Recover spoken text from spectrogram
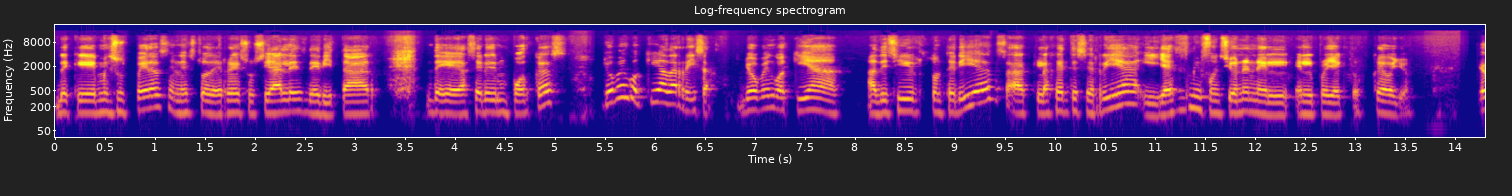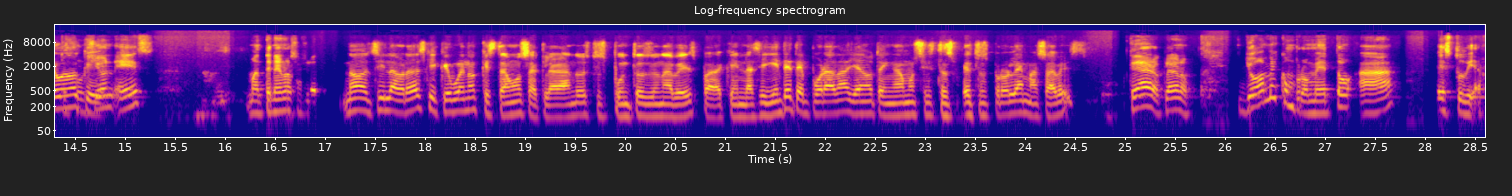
de que me superas en esto de redes sociales, de editar, de hacer un podcast. Yo vengo aquí a dar risa, yo vengo aquí a, a decir tonterías, a que la gente se ría y ya esa es mi función en el, en el proyecto, creo yo. Qué bueno que función es mantenernos a flote. No, sí, la verdad es que qué bueno que estamos aclarando estos puntos de una vez para que en la siguiente temporada ya no tengamos estos, estos problemas, ¿sabes? Claro, claro. Yo me comprometo a estudiar,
